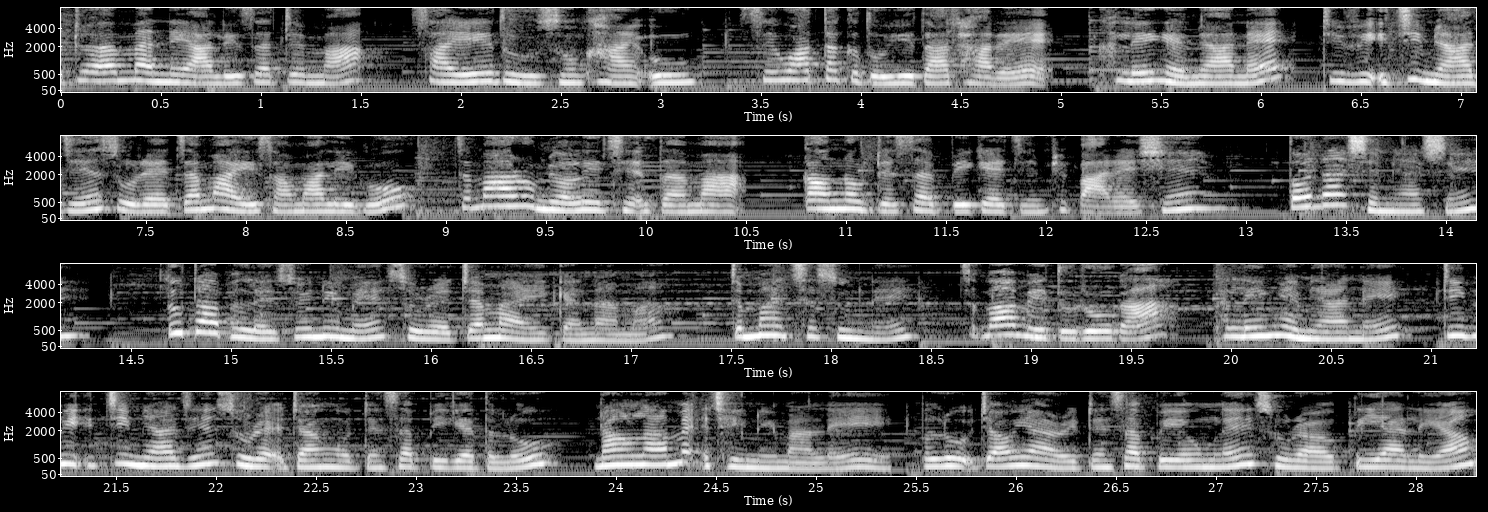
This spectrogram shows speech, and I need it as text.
အတွက်အမှတ်141မှာစာရေးသူဇွန်ခိုင်ဦးစေဝါတက္ကသိုလ်ရေးသားထားတဲ့ကလေးငယ်များနဲ့ TV အကြည့်များခြင်းဆိုတဲ့ကျန်းမာရေးဆောင်မလေးကိုကျမတို့မျှဝင့်ခြင်းအတမ်းမှကောက်နှုတ်တင်ဆက်ပေးခဲ့ခြင်းဖြစ်ပါတယ်ရှင်သောတာရှင်များရှင်တုတ္တဖလဲဆွေးနွေးမယ်ဆိုတဲ့ကျမ်းမာရေးကဏ္ဍမှာ ကျမချစ်စုနဲ့ကျမမေသူတို့ကကလေးငယ်များနဲ့ TV အကြည့်များခြင်းဆိုတဲ့အကြောင်းကိုတင်ဆက်ပေးခဲ့သလိုနောင်လာမယ့်အချိန်တွေမှာလည်းဘလို့အကြောင်းအရာတွေတင်ဆက်ပေးအောင်လဲဆိုတာကိုသိရလေအောင်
